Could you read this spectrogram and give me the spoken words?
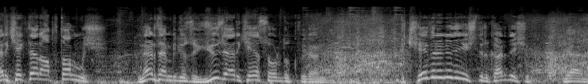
Erkekler aptalmış. Nereden biliyorsun? Yüz erkeğe sorduk filan diyor. Çevreni değiştir kardeşim. Yani.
